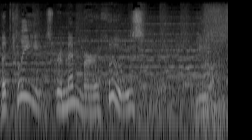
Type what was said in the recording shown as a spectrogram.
But please remember whose you are.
